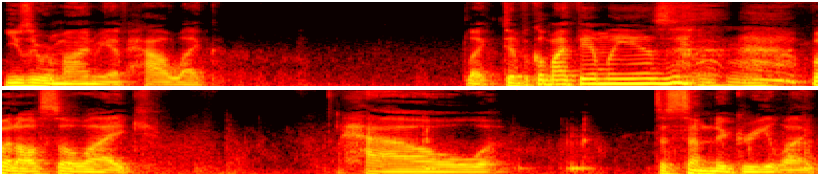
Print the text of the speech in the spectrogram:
usually remind me of how like like difficult my family is, but also like how to some degree like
